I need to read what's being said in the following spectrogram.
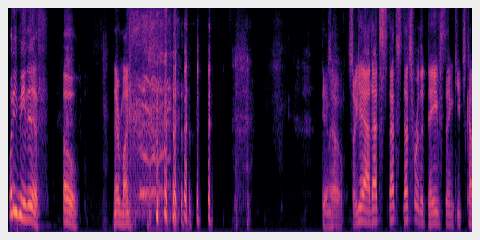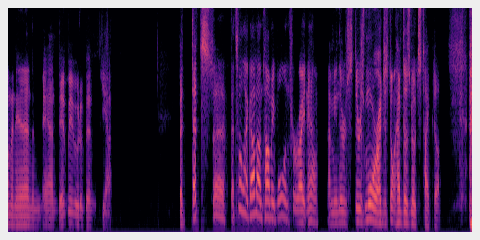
What do you mean if? Oh, never mind. Damn it. So so yeah, that's that's that's where the Dave thing keeps coming in, and and it, it would have been yeah. But that's uh, that's all I got on Tommy Bolin for right now. I mean, there's there's more. I just don't have those notes typed up.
